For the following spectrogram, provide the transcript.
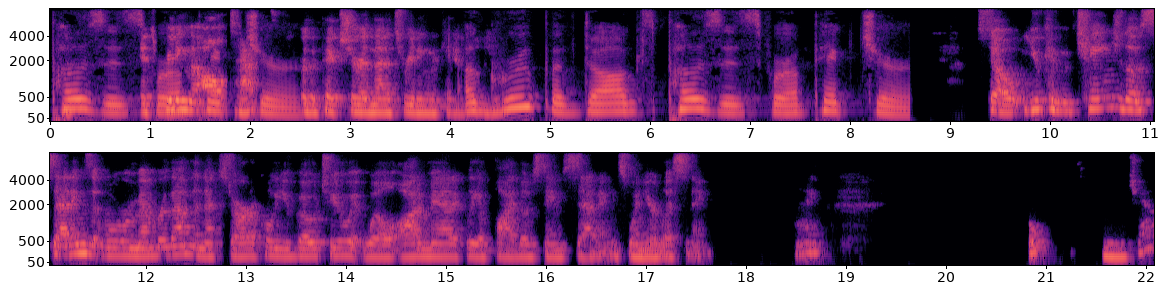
poses It's for reading a the alt text picture. for the picture and then it's reading the caption. A group of dogs poses for a picture. So you can change those settings. It will remember them. The next article you go to, it will automatically apply those same settings when you're listening. Okay. Oh, in the chat.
